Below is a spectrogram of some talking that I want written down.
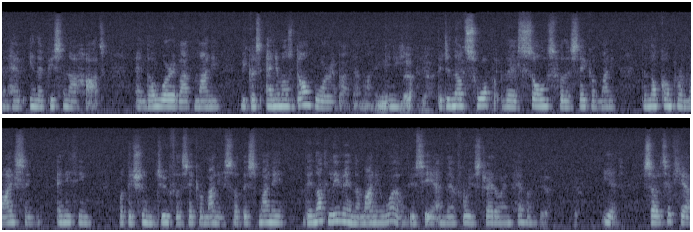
and have inner peace in our hearts and don't worry about money because animals don't worry about their money. Mm, Can you hear? They did not Yeah. swap their souls for the sake of money. They're not compromising anything what they shouldn't do for the sake of money. So this money, they're not living in the money world, you see, and therefore you're straight away in heaven. Yeah, yeah. Yes. So it said here,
